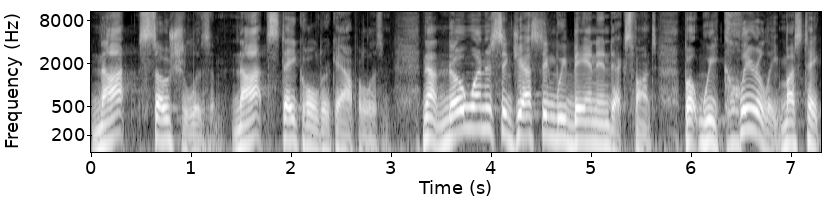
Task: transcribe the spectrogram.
not socialism, not stakeholder capitalism. Now, no one is suggesting we ban index funds, but we clearly must take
